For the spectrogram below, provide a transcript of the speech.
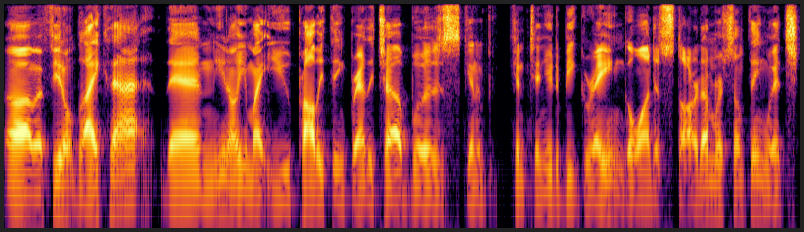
Um, if you don't like that, then you know you might you probably think Bradley Chubb was going to continue to be great and go on to stardom or something. Which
